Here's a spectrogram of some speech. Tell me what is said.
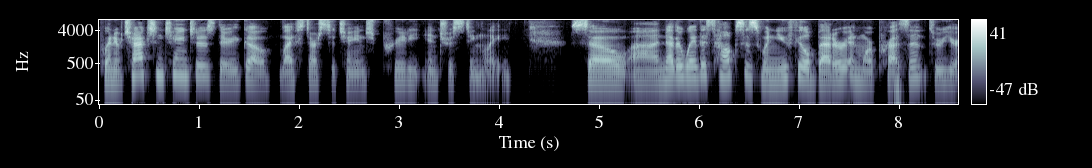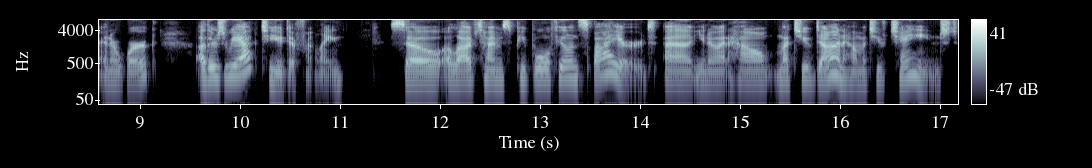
point of attraction changes. There you go. Life starts to change pretty interestingly. So, uh, another way this helps is when you feel better and more present through your inner work, others react to you differently. So, a lot of times people will feel inspired, uh, you know, at how much you've done, how much you've changed.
